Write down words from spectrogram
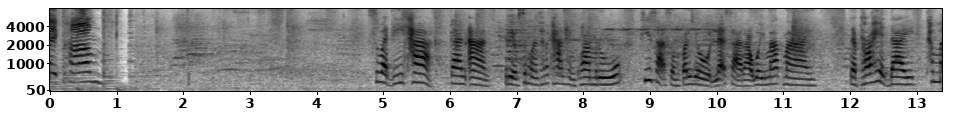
ด็กทสวัสดีค่ะ การอ่านเปรียบเสมือนธนาคารแห่งความรู้ที่สะสมประโยชน์และสาระไว้มากมาย แต่เพราะเหตุใดทำไม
